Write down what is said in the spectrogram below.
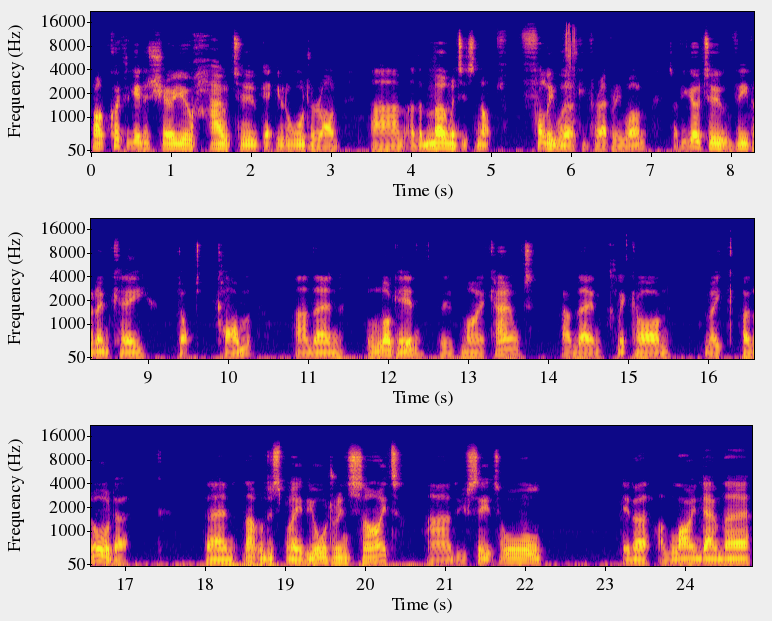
Well, quickly going to show you how to get your order on. Um, at the moment it's not fully working for everyone. So if you go to vivamk.com and then log in with my account and then click on make an order then that will display the order inside and you see it's all in a, a line down there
